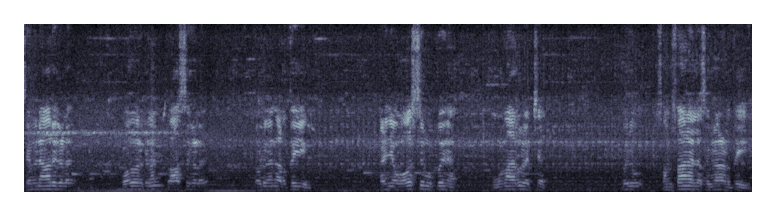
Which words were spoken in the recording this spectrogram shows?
സെമിനാറുകൾ ബോധവൽക്കരണ ക്ലാസ്സുകൾ തുടങ്ങി നടത്തുകയും കഴിഞ്ഞ ഓഗസ്റ്റ് മുപ്പതിന് മൂന്നാറിൽ വെച്ച് ഒരു സംസ്ഥാനതല സെമിനാർ നടത്തുകയും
